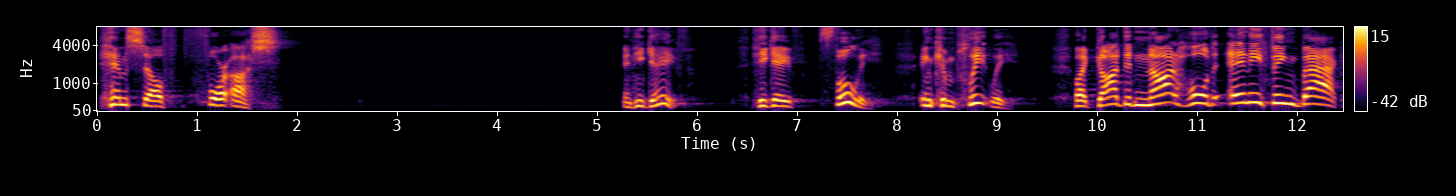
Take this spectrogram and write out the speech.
himself for us. And he gave. He gave fully and completely. Like God did not hold anything back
